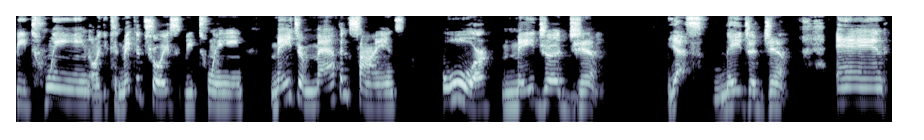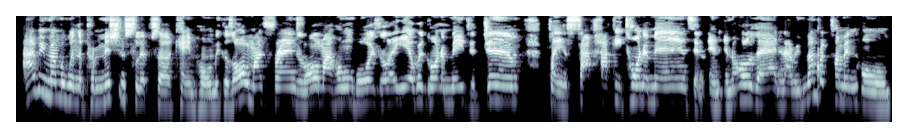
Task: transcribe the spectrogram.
between, or you could make a choice between major math and science or major gym. Yes, major gym. And I remember when the permission slips uh, came home because all of my friends and all of my homeboys were like, yeah, we're going to major gym, playing sock hockey tournaments and, and, and all of that. And I remember coming home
